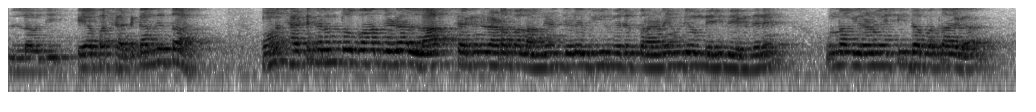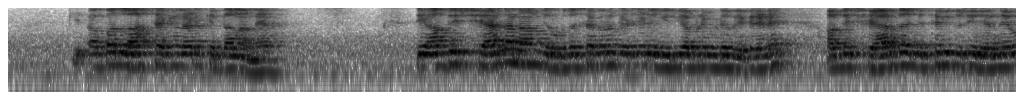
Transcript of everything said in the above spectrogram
ਲਓ ਜੀ, ਇਹ ਆਪਾਂ ਸੈੱਟ ਕਰ ਦਿੱਤਾ। ਹੁਣ ਸੈੱਟ ਕਰਨ ਤੋਂ ਬਾਅਦ ਜਿਹੜਾ ਲਾਸਟ ਸੈਕਿੰਡ ਲੜ ਆਪਾਂ ਲਾਉਂਦੇ ਹਾਂ, ਜਿਹੜੇ ਵੀਰ ਮੇਰੇ ਪੁਰਾਣੇ ਵੀਡੀਓ ਮੇਰੀ ਵੇਖਦੇ ਨੇ, ਉਹਨਾਂ ਵੀਰਾਂ ਨੂੰ ਇਹ ਚੀਜ਼ ਦਾ ਪਤਾ ਹੈਗਾ ਕਿ ਆਪਾਂ ਲਾਸਟ ਸੈਕਿੰਡ ਲੜ ਕਿੱਦਾਂ ਲਾਉਂਦੇ ਹਾਂ। ਤੇ ਆਪਦੇ ਸ਼ਹਿਰ ਦਾ ਨਾਮ ਜ਼ਰੂਰ ਦੱਸਿਆ ਕਰੋ, ਜਿਹੜੇ ਜਿਹੜੇ ਵੀਰ ਵੀ ਆਪਣੀ ਵੀਡੀਓ ਵੇਖ ਰਹੇ ਨੇ, ਆਪਦੇ ਸ਼ਹਿਰ ਦਾ ਜਿੱਥੇ ਵੀ ਤੁਸੀਂ ਰਹਿੰਦੇ ਹੋ,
